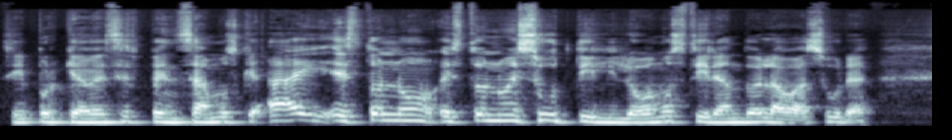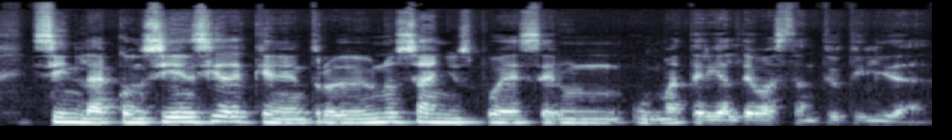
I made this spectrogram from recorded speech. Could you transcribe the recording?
¿sí? Porque a veces pensamos que, ay, esto no, esto no es útil y lo vamos tirando a la basura, sin la conciencia de que dentro de unos años puede ser un, material de bastante utilidad.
